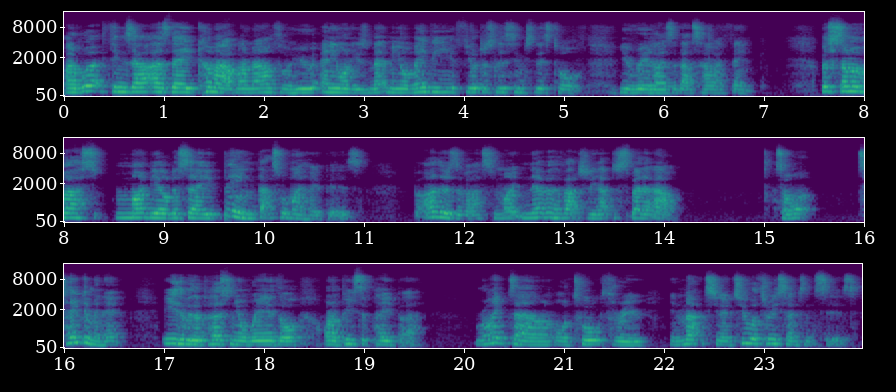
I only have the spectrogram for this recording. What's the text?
I work things out as they come out of my mouth, or who anyone who's met me, or maybe if you're just listening to this talk, you realise that that's how I think. But some of us might be able to say, Bing, that's what my hope is. But others of us might never have actually had to spell it out. So I want take a minute, either with a person you're with or on a piece of paper, write down or talk through in max, you know, two or three sentences,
